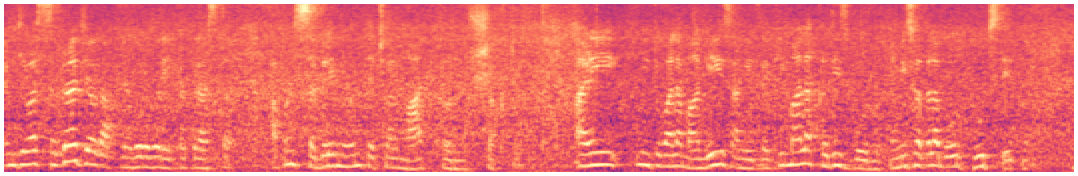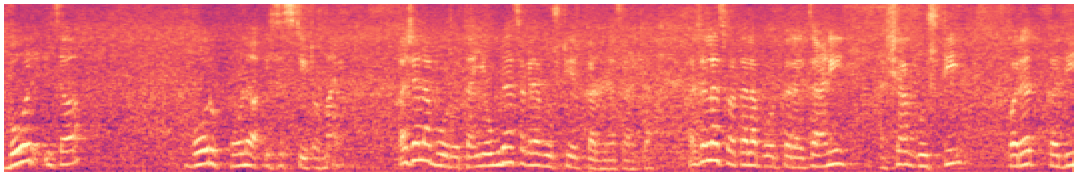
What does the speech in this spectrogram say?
आणि जेव्हा सगळं जग आपल्याबरोबर एकत्र असतं आपण सगळे मिळून त्याच्यावर मात करू शकतो. आणि मी तुम्हाला मागेही सांगितलं की मला कधीच बोर होत नाही. मी स्वतःला बोर होऊच देत नाही. बोर इज अ बोर होणं is a state of mind कशाला बोर होता? एवढ्या सगळ्या गोष्टी आहेत करण्यासारख्या. कशाला स्वतःला बोर करायचं? आणि अशा गोष्टी परत कधी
